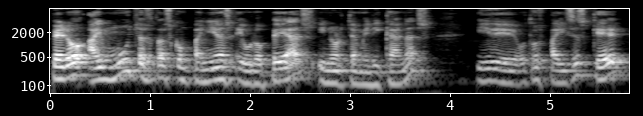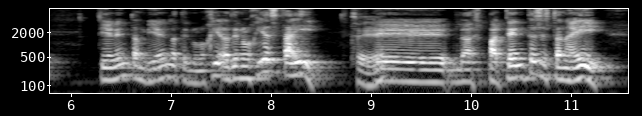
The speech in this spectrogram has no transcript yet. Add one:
pero hay muchas otras compañías europeas y norteamericanas y de otros países que tienen también la tecnología. La tecnología está ahí, eh, las patentes están ahí,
